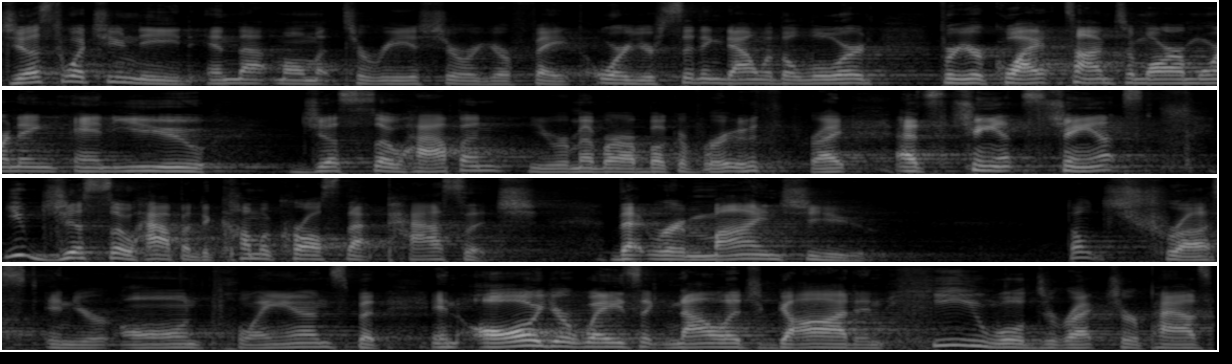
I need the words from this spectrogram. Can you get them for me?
just what you need in that moment to reassure your faith. Or you're sitting down with the Lord for your quiet time tomorrow morning and you just so happen, you remember our book of Ruth, right? As chance chanced, you just so happen to come across that passage that reminds you don't trust in your own plans, but in all your ways acknowledge God and He will direct your paths.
